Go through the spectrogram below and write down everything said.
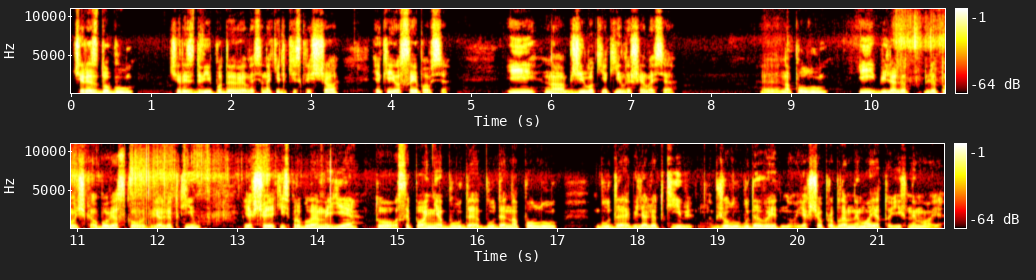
Через добу, через дві подивилися на кількість кліща, який осипався, і на бджілок, які лишилися е, на полу, і біля льоточка. Обов'язково біля льотків. Якщо якісь проблеми є, то осипання буде, буде на полу, буде біля льотків, бджолу буде видно. Якщо проблем немає, то їх немає.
